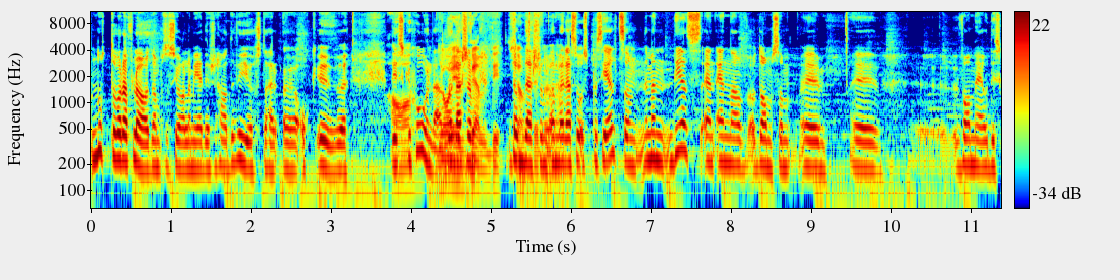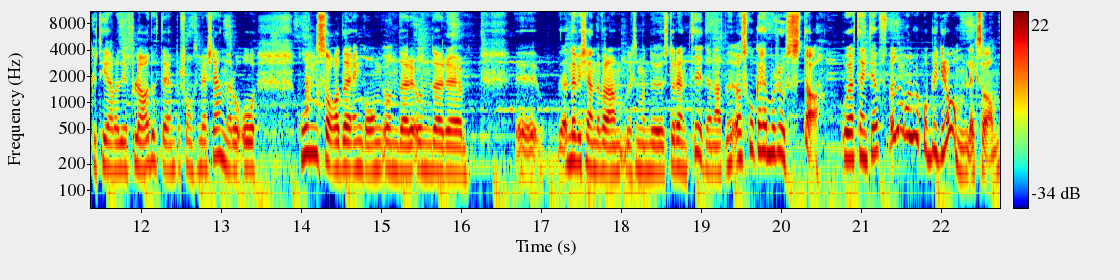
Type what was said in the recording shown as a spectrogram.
något av våra flöden på sociala medier så hade vi just det här Ö och U-diskussionen. Ja, jag är där som, väldigt de där som, men alltså, Speciellt som, men dels en, en av de som eh, eh, var med och diskuterade i flödet är en person som jag känner och, och hon sa det en gång under, under eh, eh, när vi kände varandra liksom under studenttiden att jag ska åka hem och rusta. Och jag tänkte, de håller på att bygga om liksom.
